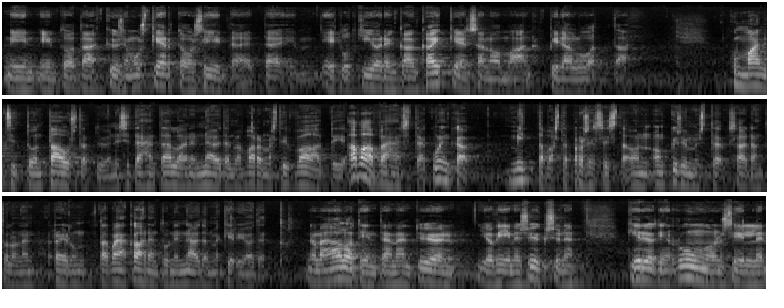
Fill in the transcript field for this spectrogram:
niin, niin tuota, kyllä se minusta kertoo siitä, että ei tutkijoidenkaan kaikkeen sanomaan pidä luottaa. Kun mainitsit tuon taustatyön, niin sitähän tällainen näytelmä varmasti vaatii. Avaa vähän sitä, kuinka mittavasta prosessista on, on kysymys, että saadaan tuollainen reilun tai vajan kahden tunnin näytelmä kirjoitettu? No mä aloitin tämän työn jo viime syksynä. Kirjoitin rungon sille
